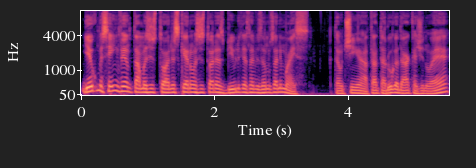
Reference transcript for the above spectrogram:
E eu comecei a inventar umas histórias que eram as histórias bíblicas na visão dos animais. Então tinha a tartaruga da Arca de Noé,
